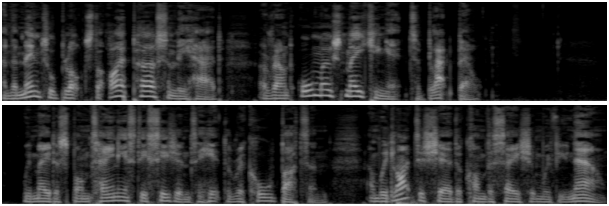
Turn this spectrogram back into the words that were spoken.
and the mental blocks that I personally had around almost making it to black belt. We made a spontaneous decision to hit the record button, and we'd like to share the conversation with you now.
